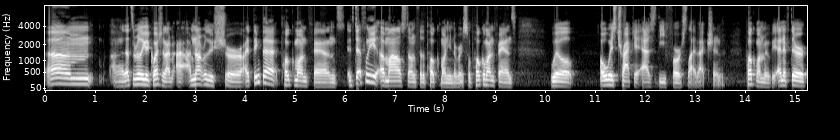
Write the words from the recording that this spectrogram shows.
Um, uh, that's a really good question. I'm I, I'm not really sure. I think that Pokemon fans, it's definitely a milestone for the Pokemon universe. So Pokemon fans will always track it as the first live action Pokemon movie, and if there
